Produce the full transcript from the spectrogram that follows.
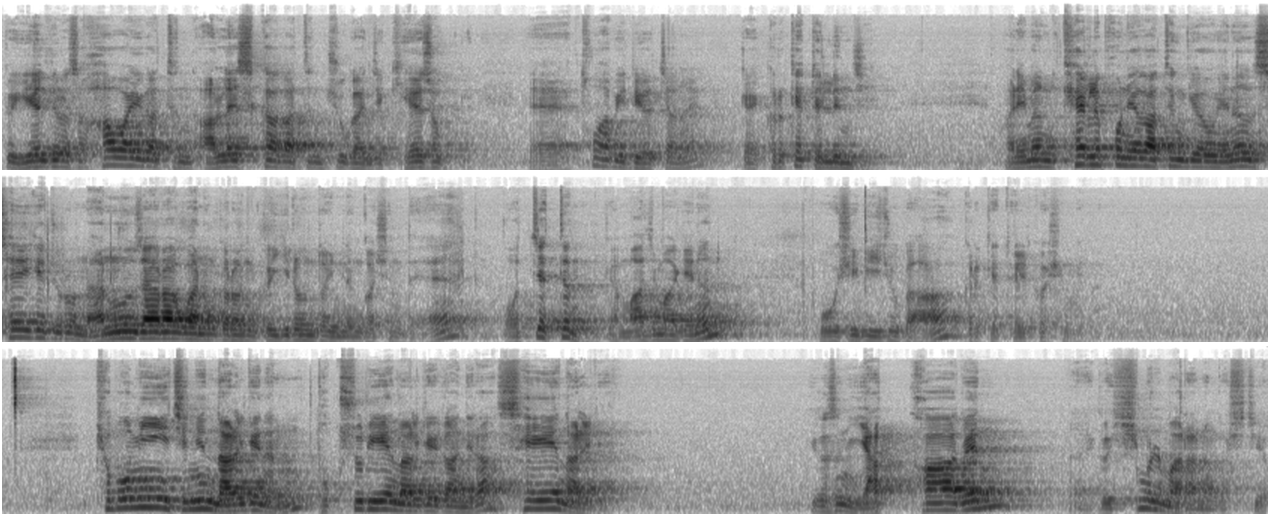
그 예를 들어서 하와이 같은 알래스카 같은 주가 이제 계속 통합이 되었잖아요. 그러니까 그렇게 될는지 아니면 캘리포니아 같은 경우에는 세 개 주로 나누자라고 하는 그런 그 이론도 있는 것인데 어쨌든 그러니까 마지막에는 52주가 그렇게 될 것입니다. 표범이 지닌 날개는 독수리의 날개가 아니라 새의 날개. 이것은 약화된 그 힘을 말하는 것이죠.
